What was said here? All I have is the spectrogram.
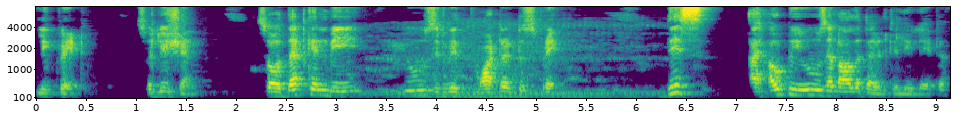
liquid solution. So that can be used with water to spray. This, I how to use and all that I will tell you later.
